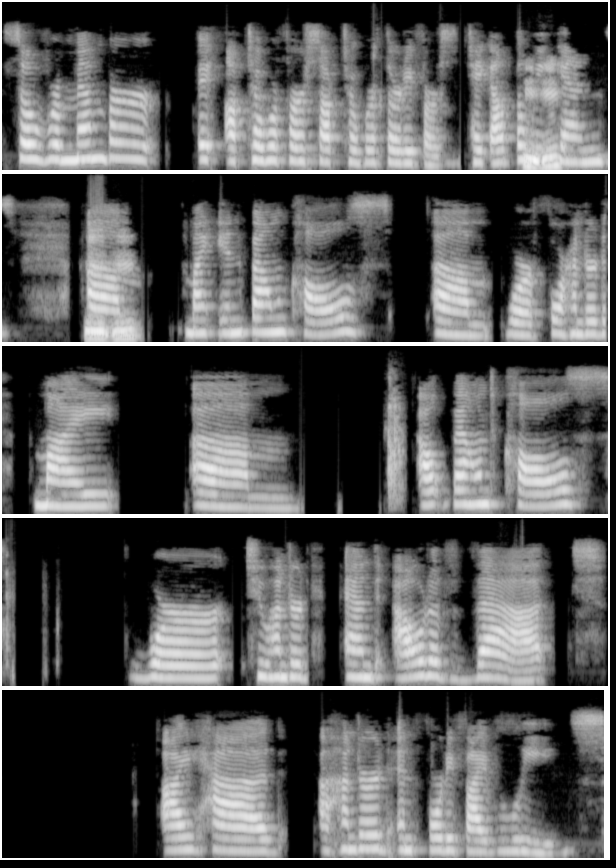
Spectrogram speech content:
So remember eh, October 1st, October 31st. Take out the mm-hmm. weekends. Mm-hmm. Um, my inbound calls um, were 400. My um, outbound calls were 200. And out of that, I had 145 leads.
